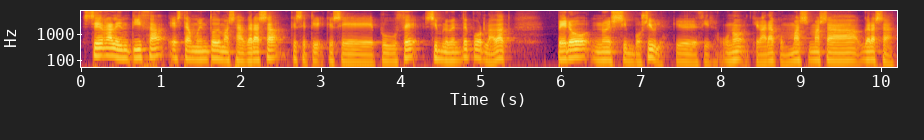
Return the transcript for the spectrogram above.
se ralentiza este aumento de masa grasa que se, que se produce simplemente por la edad pero no es imposible. Quiero decir, uno llegará con más masa grasa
